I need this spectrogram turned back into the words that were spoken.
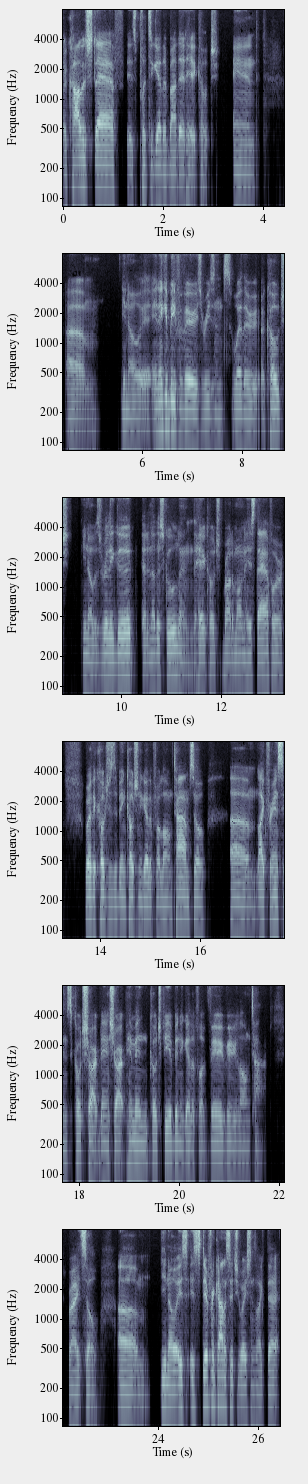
a college staff is put together by that head coach, and um, you know, and it could be for various reasons. Whether a coach, you know, was really good at another school and the head coach brought him on to his staff, or where the coaches have been coaching together for a long time. So, um, like for instance, Coach Sharp, Dan Sharp, him and Coach P have been together for a very, very long time, right? So, um, you know, it's it's different kind of situations like that.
